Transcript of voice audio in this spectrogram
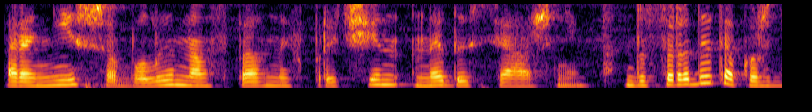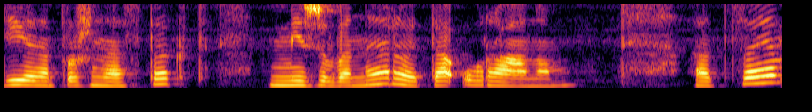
раніше були нам з певних причин недосяжні. До середи також діє напружений аспект між Венерою та Ураном. А це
